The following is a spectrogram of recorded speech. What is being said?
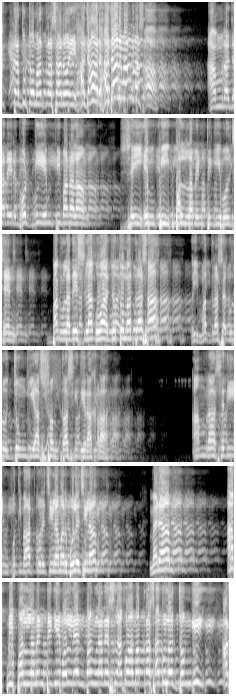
একটা দুটো মাদ্রাসা নয়, হাজার হাজার মাদ্রাসা। আমরা যাদের ভোট দিয়ে এমপি বানালাম, সেই এমপি পার্লামেন্টে গিয়ে বলছেন বাংলাদেশ লাগোয়া যত মাদ্রাসা, ওই মাদ্রাসাগুলো জঙ্গি আর সন্ত্রাসীদের আখড়া। আমরা সেদিন প্রতিবাদ করেছিলাম আর বলেছিলাম, ম্যাডাম, আপনি পার্লামেন্টে গিয়ে বললেন বাংলাদেশ লাগোয়া মাদ্রাসাগুলো জঙ্গি আর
